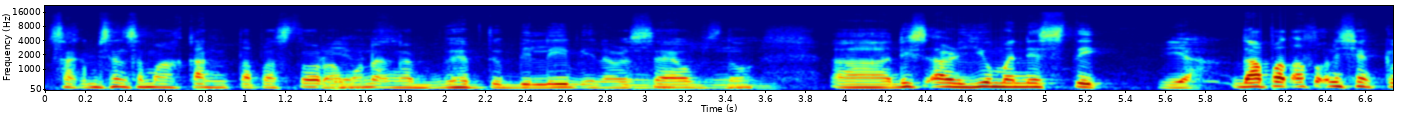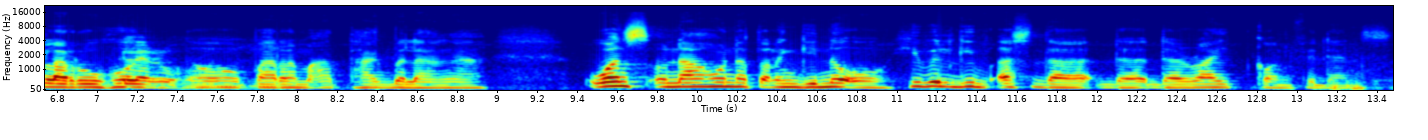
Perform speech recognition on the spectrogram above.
sa bisan sa mga kanta pastor amo na nga we have to believe in ourselves no. Ah, these are humanistic. Yeah. Dapat ato ni siyang klaruhon, Klaruhon. Oo, para maathag bala nga once unahon nato ng Ginoo, he will give us the the the right confidence.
